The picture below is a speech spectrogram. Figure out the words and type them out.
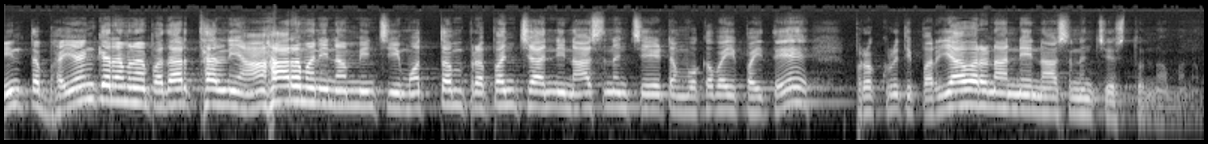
ఇంత భయంకరమైన పదార్థాలని ఆహారమని నమ్మించి మొత్తం ప్రపంచాన్ని నాశనం చేయటం ఒకవైపు అయితే ప్రకృతి పర్యావరణాన్ని నాశనం చేస్తున్నాం మనం.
